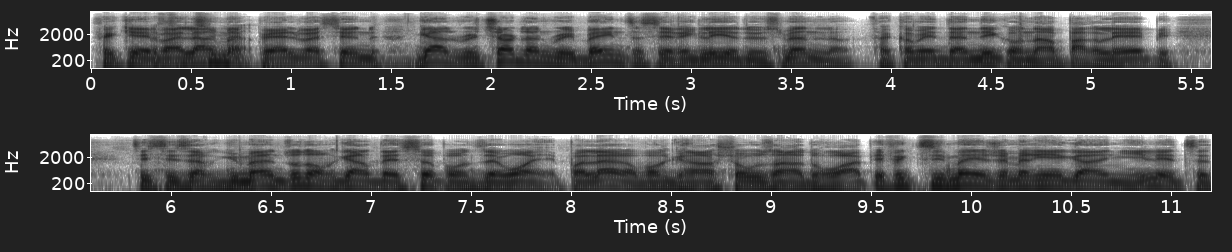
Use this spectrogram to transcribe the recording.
Fait que va appel, va une... Regarde, Richard Henry Bain, ça s'est réglé il y a deux semaines, là. Fait combien d'années qu'on en parlait, puis, tu sais, ses arguments, nous autres, on regardait ça, puis on disait, ouais, il a pas l'air d'avoir grand-chose en droit. Puis effectivement, il n'a jamais rien gagné, là. T'as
